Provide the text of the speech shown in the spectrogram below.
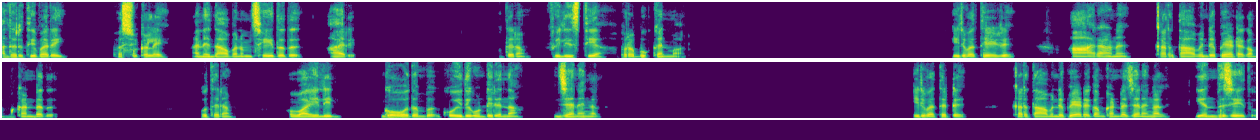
അതിർത്തി വരെ പശുക്കളെ അനുധാവനം ചെയ്തത് ആര്? ഉത്തരം ഫിലിസ്തീയ പ്രഭുക്കന്മാർ. ഇരുപത്തിയേഴ് ആരാണ് കർത്താവിന്റെ പേടകം കണ്ടത്? ഉത്തരം വയലിൽ ഗോതമ്പ് കൊയ്തുകൊണ്ടിരുന്ന ജനങ്ങൾ. ഇരുപത്തെട്ട് കർത്താവിന്റെ പേടകം കണ്ട ജനങ്ങൾ എന്തു ചെയ്തു?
